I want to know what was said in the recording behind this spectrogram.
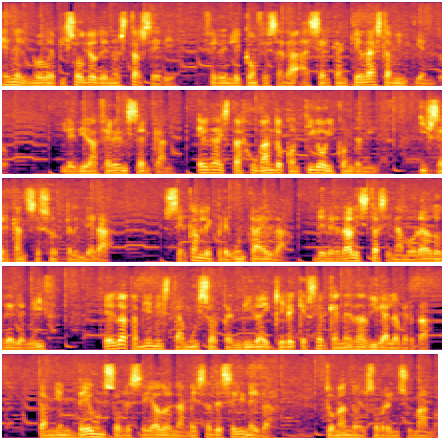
En el nuevo episodio de nuestra serie, Feren le confesará a Serkan que Eda está mintiendo. Le dirá Feren Serkan, Eda está jugando contigo y con Denise, y Serkan se sorprenderá. Serkan le pregunta a Eda, ¿de verdad estás enamorado de Denise? Eda también está muy sorprendida y quiere que Serkan Eda diga la verdad. También ve un sobresellado en la mesa de Selin Eda. Tomando el sobre en su mano,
